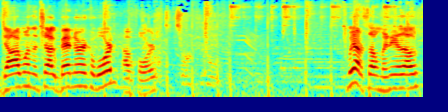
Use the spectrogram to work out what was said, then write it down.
Did I win the Chuck Bednarik Award? Of course. We have so many of those.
